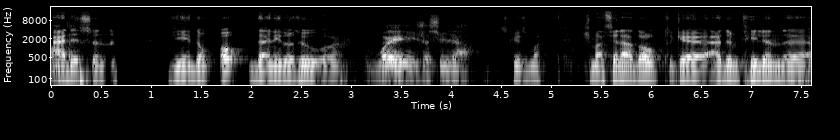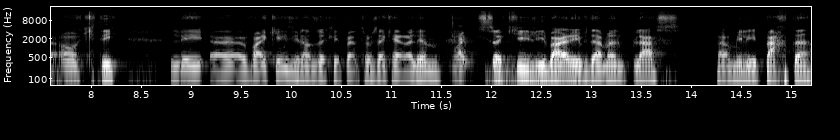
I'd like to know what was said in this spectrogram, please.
Addison vient donc. Oh, Danny de retour. Oui, je suis là. Excuse-moi. Je mentionnais d'autres que Adam Thielen a quitté les Vikings. Il est rendu avec les Panthers de Caroline. Ce qui libère évidemment une place parmi les partants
